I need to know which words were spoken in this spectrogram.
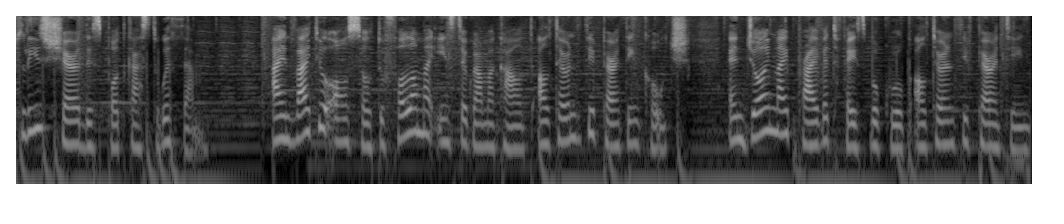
please share this podcast with them. I invite you also to follow my Instagram account, Alternative Parenting Coach, and join my private Facebook group, Alternative Parenting,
